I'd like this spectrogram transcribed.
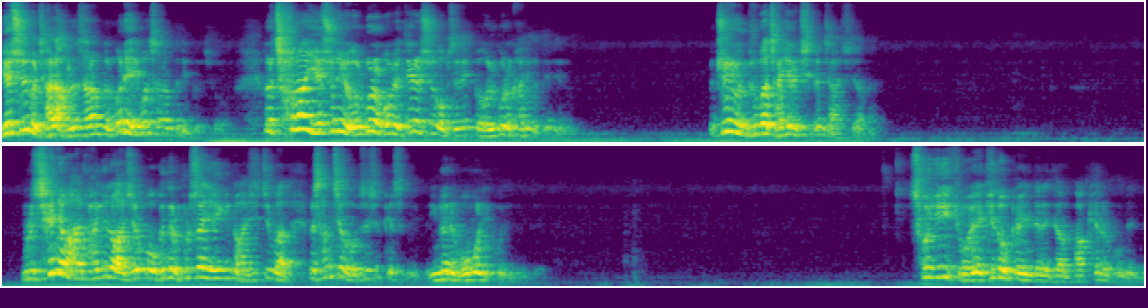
예수님을 잘 아는 사람들, 은혜 입은 사람들인 거죠. 차마 예수님의 얼굴을 보면 때릴 수가 없으니까 얼굴을 가리고 때리는 거예요. 주님은 누가 자기를 치든지 아시잖아요. 물론 체념하기도 하셨고 그들을 불쌍히 여기도 하셨지만 그 상처가 없으셨겠습니까? 인간의 몸을 입고 있는 데. 초기 교회 기독교인들에 대한 박해를 보면요.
